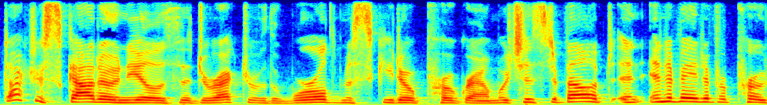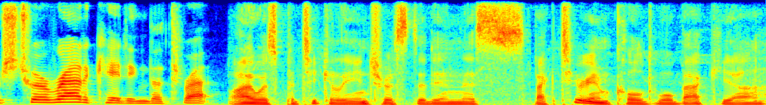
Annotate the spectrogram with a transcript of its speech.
Dr. Scott O'Neill is the director of the World Mosquito Program, which has developed an innovative approach to eradicating the threat. I was particularly interested in this bacterium called Wolbachia.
